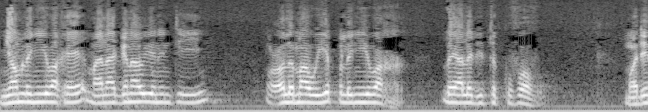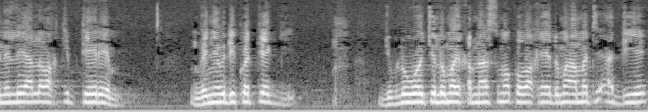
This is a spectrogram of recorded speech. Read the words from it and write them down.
ñoom la ñuy waxee maanaam gannaaw yonent yi ulamaawu yépp la ñuy wax la yàlla di tëkku foofu moo dina li yàlla wax ci téeréem nga ñëw di ko teggi jubluwoo ci lu mooy xam naa su ma ko waxee du ma amati addiye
